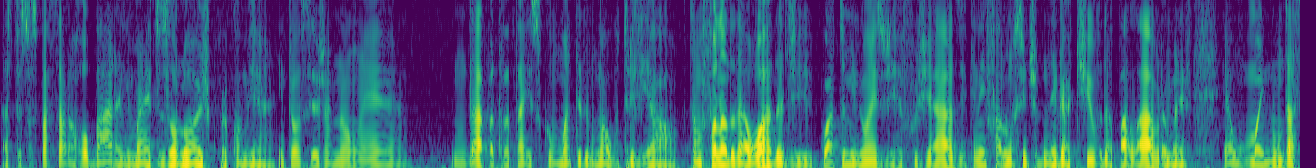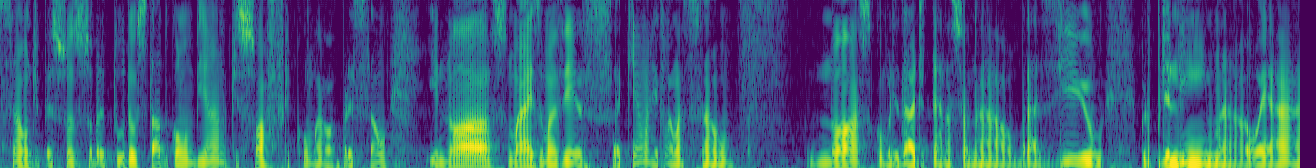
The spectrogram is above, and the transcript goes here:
As pessoas passaram a roubar animais de zoológico para comer. Então, ou seja, não é não dá para tratar isso como uma, um algo trivial. Estamos falando da horda de 4 milhões de refugiados, e aqui nem falo no sentido negativo da palavra, mas é uma inundação de pessoas, e sobretudo o Estado colombiano, que sofre com maior pressão. E nós, mais uma vez, aqui é uma reclamação, nós, comunidade internacional, Brasil, Grupo de Lima, OEA,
